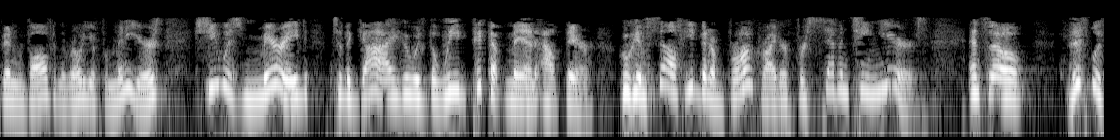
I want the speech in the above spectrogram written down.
been involved in the rodeo for many years. She was married to the guy who was the lead pickup man out there, who himself, he'd been a bronc rider for 17 years. And so this was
